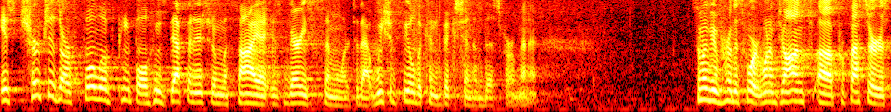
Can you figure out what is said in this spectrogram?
is churches are full of people whose definition of Messiah is very similar to that. We should feel the conviction of this for a minute. Some of you have heard this before. One of John's uh, professors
